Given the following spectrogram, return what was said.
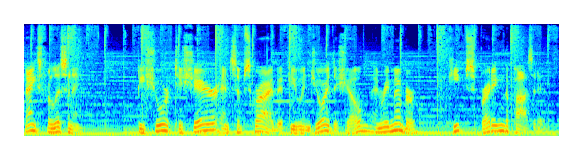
Thanks for listening. Be sure to share and subscribe if you enjoyed the show, and remember, keep spreading the positive.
